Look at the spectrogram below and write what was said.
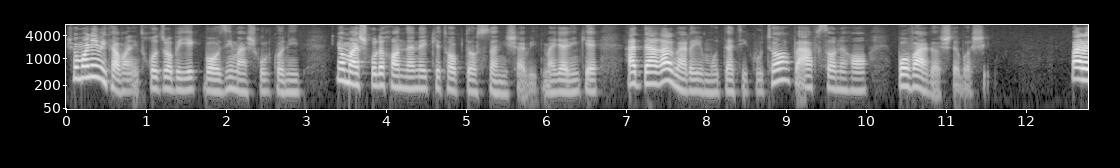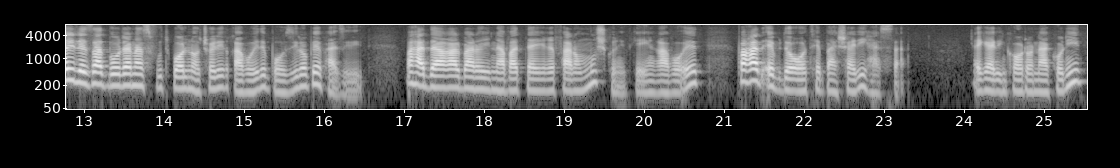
شما نمی توانید خود را به یک بازی مشغول کنید یا مشغول خواندن کتاب داستانی شوید مگر اینکه حداقل برای مدتی کوتاه به افسانه ها باور داشته باشید. برای لذت بردن از فوتبال ناچارید قواعد بازی را بپذیرید و حداقل برای 90 دقیقه فراموش کنید که این قواعد فقط ابداعات بشری هستند. اگر این کار را نکنید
